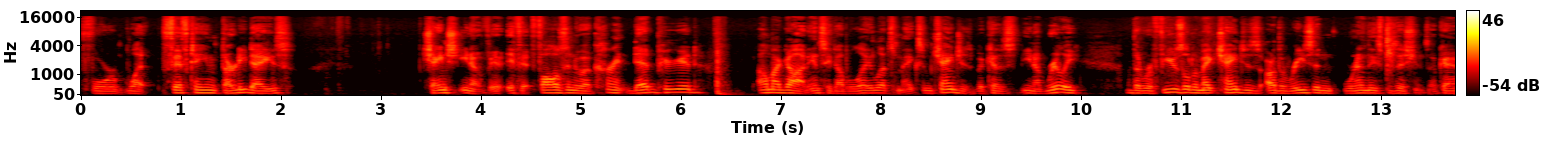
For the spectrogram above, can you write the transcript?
for what 15 30 days change, you know, if, if it falls into a current dead period, oh my God, NCAA, let's make some changes because, you know, really the refusal to make changes are the reason we're in these positions, okay?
